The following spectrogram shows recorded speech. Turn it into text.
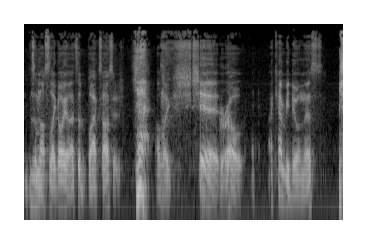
And someone mm. else was like, oh yeah, that's a black sausage. yeah. I was like, shit, bro, I can't be doing this.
